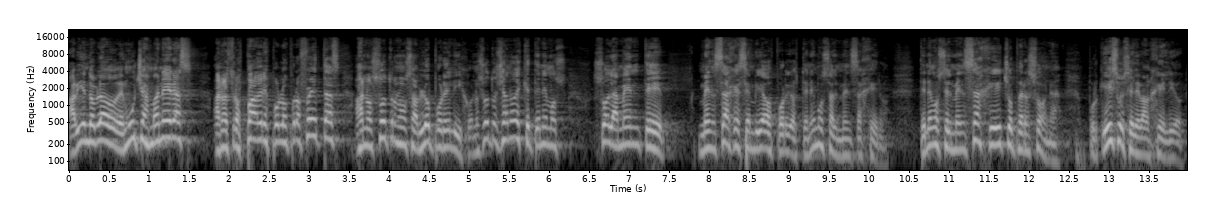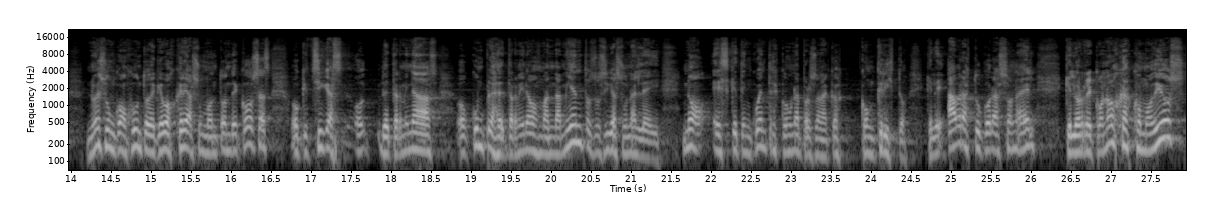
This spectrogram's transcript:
habiendo hablado de muchas maneras, a nuestros padres por los profetas, a nosotros nos habló por el Hijo. Nosotros ya no es que tenemos solamente mensajes enviados por Dios, tenemos al mensajero. Tenemos el mensaje hecho persona, porque eso es el Evangelio. No es un conjunto de que vos creas un montón de cosas o que sigas determinadas o cumplas determinados mandamientos o sigas una ley. No, es que te encuentres con una persona, con Cristo, que le abras tu corazón a Él, que lo reconozcas como Dios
